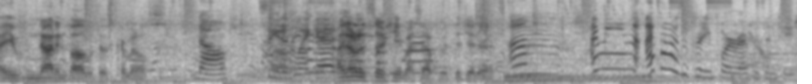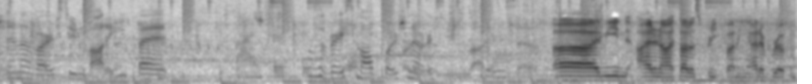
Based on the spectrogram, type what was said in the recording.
I'm not involved with those criminals. No. So you didn't like it? I don't associate myself with degenerates. Um, I mean, I thought it was a pretty poor representation of our student body, but it was a very small portion of our student body, so. Uh, I mean, I don't know. I thought it was pretty funny. I had a broken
